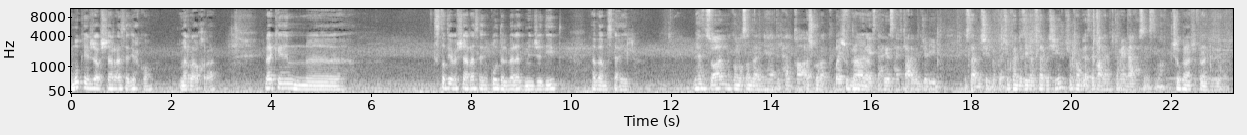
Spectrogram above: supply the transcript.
وممكن يرجع بشار الأسد يحكم مرة أخرى. لكن آه، تستطيع بشار الأسد يقود البلد من جديد؟ هذا مستحيل. بهذا السؤال نكون وصلنا لنهاية الحلقة. أشكرك ضيفنا. رئيس تحرير صحيفة العربي الجديد. أستاذ بشير بكر. شكرا جزيلا أستاذ بشير. شكرا لأصدقائنا المستمعين على حسن الاستماع. شكرا شكرا جزيلا.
